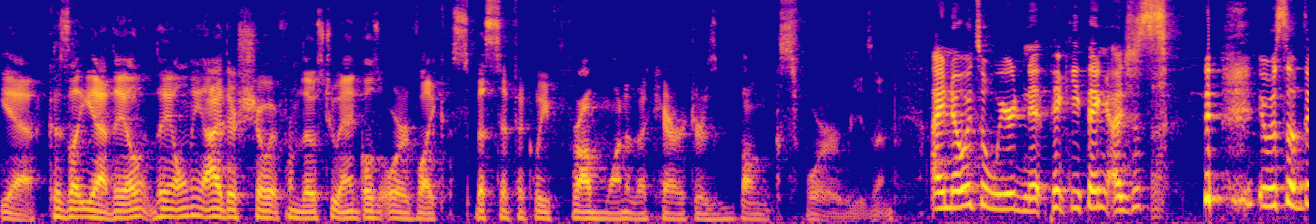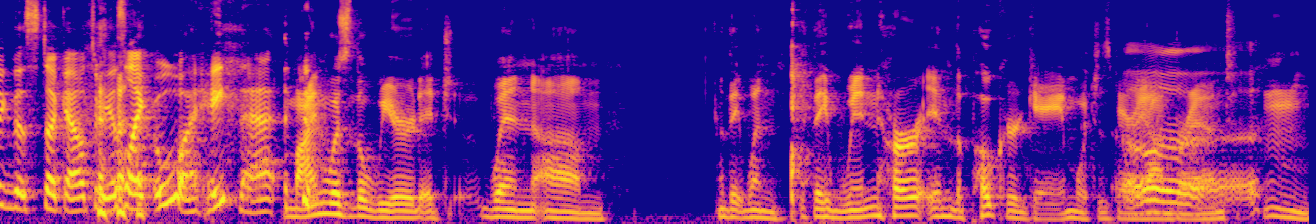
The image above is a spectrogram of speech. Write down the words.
Yeah, because like yeah, they o- they only either show it from those two angles or like specifically from one of the characters' bunks for a reason. I know it's a weird nitpicky thing. I just it was something that stuck out to me. It's like, oh, I hate that. Mine was the weird it, when um they when they win her in the poker game, which is very on brand. Mm.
